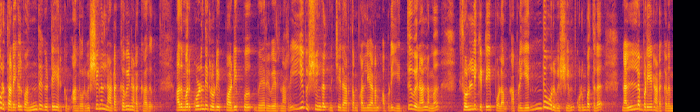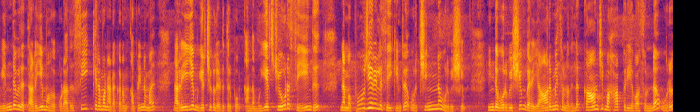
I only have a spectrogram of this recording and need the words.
ஒரு தடைகள் வந்துக்கிட்டே இருக்கும். அந்த ஒரு விஷயங்கள் நடக்கவே நடக்காது. அது மாதிரி குழந்தைகளுடைய படிப்பு வேறு வேறு நிறைய விஷயங்கள் நிச்சயதார்த்தம் கல்யாணம் அப்படி எது வேணாலும் நம்ம சொல்லிக்கிட்டே போகலாம் அப்படி எந்த ஒரு விஷயம் குடும்பத்தில் நல்லபடியாக நடக்கணும் எந்த வித தடையும் ஆகக்கூடாது சீக்கிரமாக நடக்கணும் அப்படின்னு நம்ம நிறைய முயற்சிகள் எடுத்திருப்போம். அந்த முயற்சியோடு சேர்ந்து நம்ம பூஜைறையில் செய்கின்ற ஒரு சின்ன ஒரு விஷயம். இந்த ஒரு விஷயம் வேறு யாருமே சொன்னதில்லை. காஞ்சி மகா பிரியவா சொன்ன ஒரு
